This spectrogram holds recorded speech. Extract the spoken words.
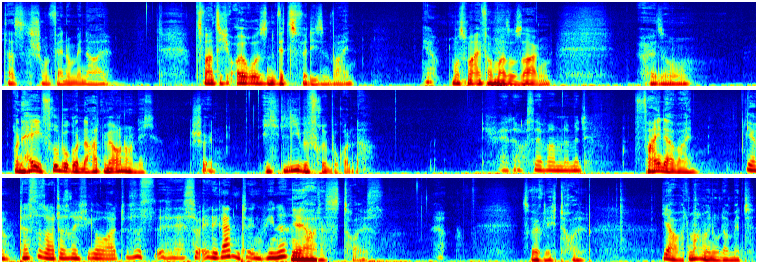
Das ist schon phänomenal. 20 Euro ist ein Witz für diesen Wein. Ja. Muss man einfach mal so sagen. Also. Und hey, Frühburgunder hatten wir auch noch nicht. Schön. Ich liebe Frühburgunder. Ich werde auch sehr warm damit. Feiner Wein. Ja, das ist auch das richtige Wort. Das ist, das ist so elegant irgendwie, ne? Ja, das ist toll. Ja. Ist wirklich toll. Ja, was machen wir nun damit?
